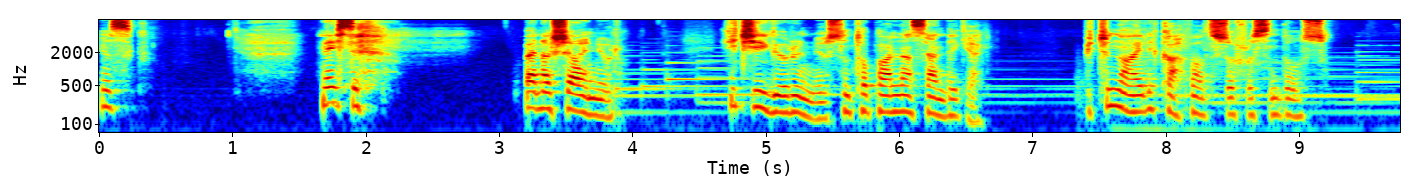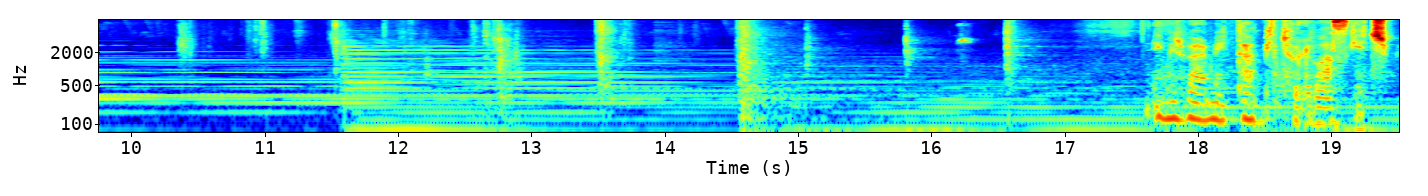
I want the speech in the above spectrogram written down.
Yazık. Neyse. Ben aşağı iniyorum. Hiç iyi görünmüyorsun. Toparlan sen de gel. Bütün aile kahvaltı sofrasında olsun. Emir vermekten bir türlü vazgeçmiyor.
